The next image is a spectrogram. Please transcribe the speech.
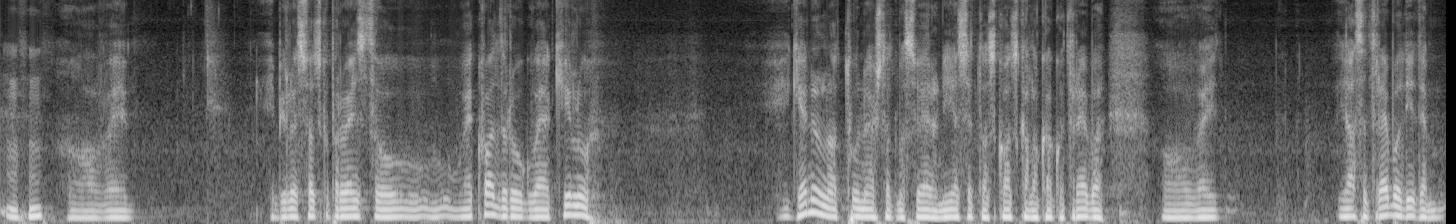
Uh mhm. -huh. ovaj, I bilo je svetsko prvenstvo u, u Ekvadoru, u Guayaquilu, I generalno tu nešto atmosfera, nije se to skockalo kako treba. Ovaj, ja sam trebao da idem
